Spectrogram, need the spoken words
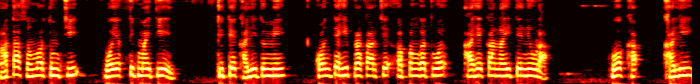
आता समोर तुमची वैयक्तिक माहिती येईल. तिथे खाली तुम्ही कोणत्याही प्रकारचे अपंगत्व आहे का नाही ते निवडा. व खा खाली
